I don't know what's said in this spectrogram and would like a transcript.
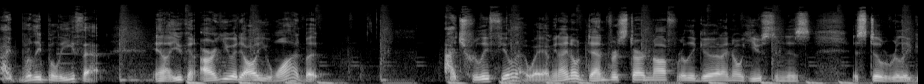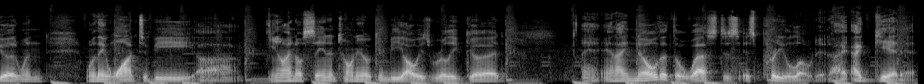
I really believe that. You know, you can argue it all you want, but I truly feel that way. I mean, I know Denver's starting off really good. I know Houston is is still really good when when they want to be. Uh, you know, I know San Antonio can be always really good, and, and I know that the West is is pretty loaded. I, I get it.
